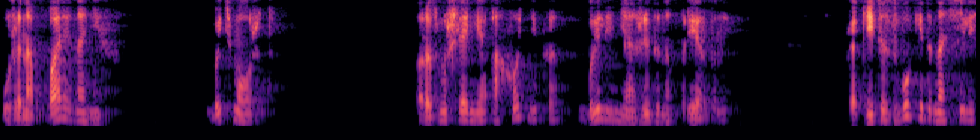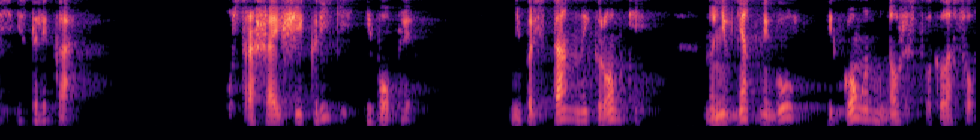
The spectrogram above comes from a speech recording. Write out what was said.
уже напали на них. Быть может. Размышления охотника были неожиданно прерваны. Какие-то звуки доносились издалека. Устрашающие крики и вопли. Непрестанный громкий, но невнятный гул и гомон множества голосов.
